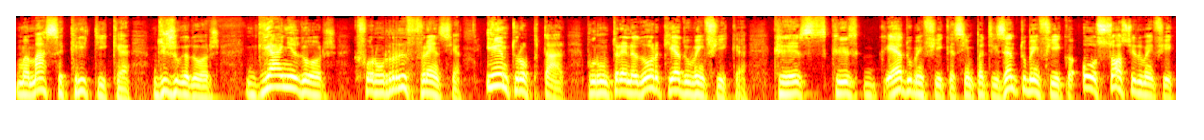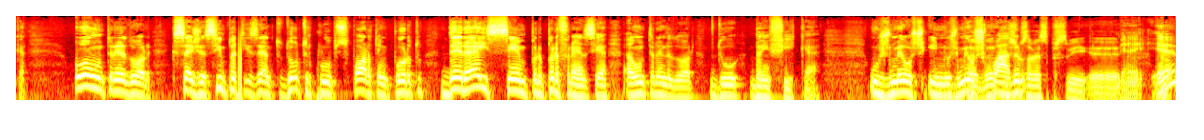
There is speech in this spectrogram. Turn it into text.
uma massa crítica de jogadores ganhadores que foram referência entre optar por um treinador que é do Benfica, que, que é do Benfica, simpatizante do Benfica ou sócio do Benfica, ou um treinador que seja simpatizante de outro clube, Sporting Porto, darei sempre preferência a um treinador do Benfica os meus e nos meus quadros. Deixa-me saber se percebi. É, é,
